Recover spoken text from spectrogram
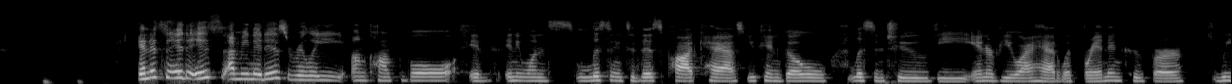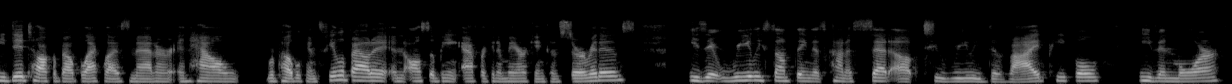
And it's it is I mean it is really uncomfortable. If anyone's listening to this podcast, you can go listen to the interview I had with Brandon Cooper. We did talk about Black Lives Matter and how Republicans feel about it and also being African American conservatives. Is it really something that's kind of set up to really divide people even more?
